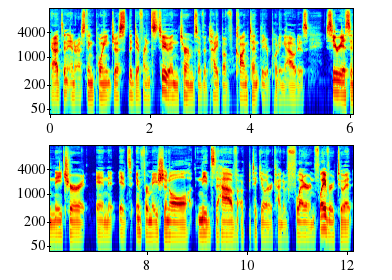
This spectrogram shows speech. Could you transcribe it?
yeah, it's an interesting point. Just the difference, too, in terms of the type of content that you're putting out is serious in nature and it's informational, needs to have a particular kind of flair and flavor to it,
